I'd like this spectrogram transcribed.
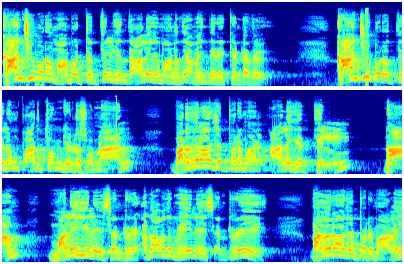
காஞ்சிபுரம் மாவட்டத்தில் இந்த ஆலயமானது அமைந்திருக்கின்றது. காஞ்சிபுரத்திலும் பார்த்தோம் என்று சொன்னால் வரதராஜ பெருமாள் ஆலயத்தில் நாம் மலையிலே சென்று அதாவது மேலே சென்று வரதராஜ பெருமாளை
